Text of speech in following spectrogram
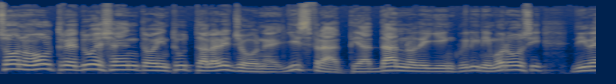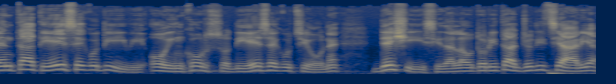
Sono oltre 200 in tutta la regione. Gli sfratti a danno degli inquilini morosi diventati esecutivi o in corso di esecuzione decisi dall'autorità giudiziaria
